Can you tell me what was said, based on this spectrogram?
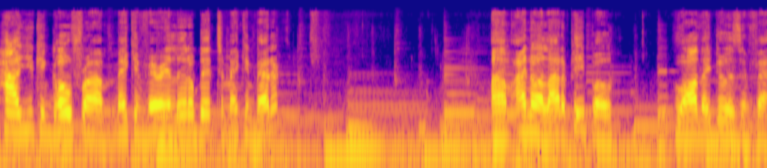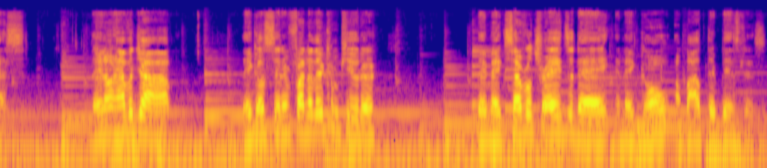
how you can go from making very little bit to making better? Um, I know a lot of people who all they do is invest. They don't have a job. They go sit in front of their computer. They make several trades a day and they go about their business.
